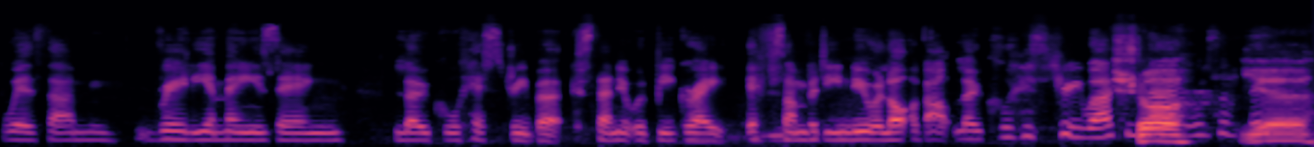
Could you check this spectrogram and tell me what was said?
with um, really amazing local history books, then it would be great if somebody knew a lot about local history working sure. there or something. Yeah,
